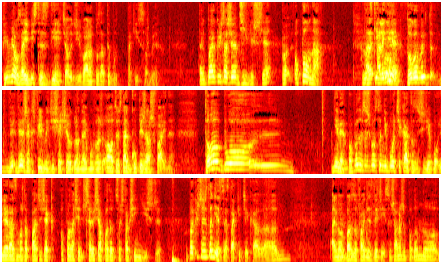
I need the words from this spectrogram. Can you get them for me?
Film miał zajebiste zdjęcia o dziwo, ale poza tym był taki sobie. Tak po jakimś czasie... dziwisz się? Po, Opona. ale ale głowy. nie, to go by, to, wie- wiesz jak filmy dzisiaj się ogląda i mówią, że o, to jest tak głupie, że aż fajne. To było... y, nie wiem, po pewnym czasie po prostu nie było ciekawe to, co się dzieje, bo ile razy można patrzeć, jak opona się trzęsie, a potem coś tam się niszczy. Po jakimś czasie to nie jest takie ciekawe, a- ale mam bardzo fajne zdjęcie i słyszałem, że podobno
